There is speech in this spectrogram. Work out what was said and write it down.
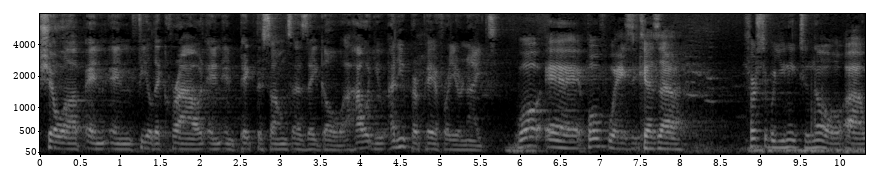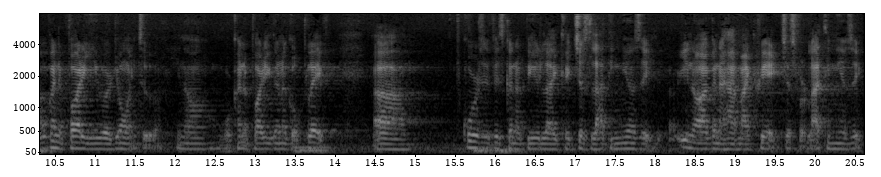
show up and, and feel the crowd and, and pick the songs as they go? How, would you, how do you prepare for your nights? Well, uh, both ways because uh, first of all, you need to know uh, what kind of party you are going to. You know, what kind of party you're going to go play uh, course, if it's gonna be like just Latin music, you know, I'm gonna have my create just for Latin music.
